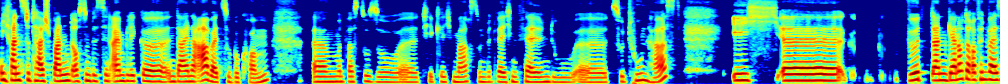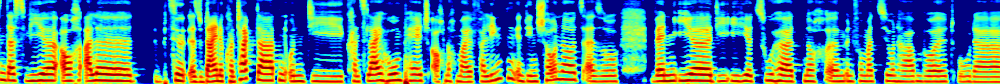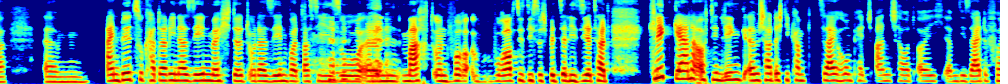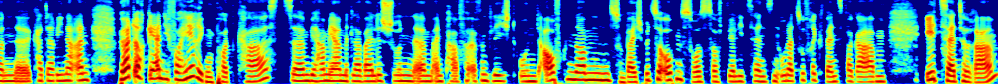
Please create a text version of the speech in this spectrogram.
ich fand es total spannend, auch so ein bisschen Einblicke in deine Arbeit zu bekommen ähm, und was du so äh, täglich machst und mit welchen Fällen du äh, zu tun hast. Ich äh, würde dann gerne noch darauf hinweisen, dass wir auch alle also deine Kontaktdaten und die Kanzlei-Homepage auch nochmal verlinken in den Show Notes. Also wenn ihr, die ihr hier zuhört, noch ähm, Informationen haben wollt oder ähm, ein Bild zu Katharina sehen möchtet oder sehen wollt, was sie so ähm, macht und wora worauf sie sich so spezialisiert hat, klickt gerne auf den Link, ähm, schaut euch die Kanzlei-Homepage an, schaut euch ähm, die Seite von äh, Katharina an. Hört auch gern die vorherigen Podcasts. Ähm, wir haben ja mittlerweile schon ähm, ein paar veröffentlicht und aufgenommen, zum Beispiel zu Open-Source-Software-Lizenzen oder zu Frequenzvergaben etc.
